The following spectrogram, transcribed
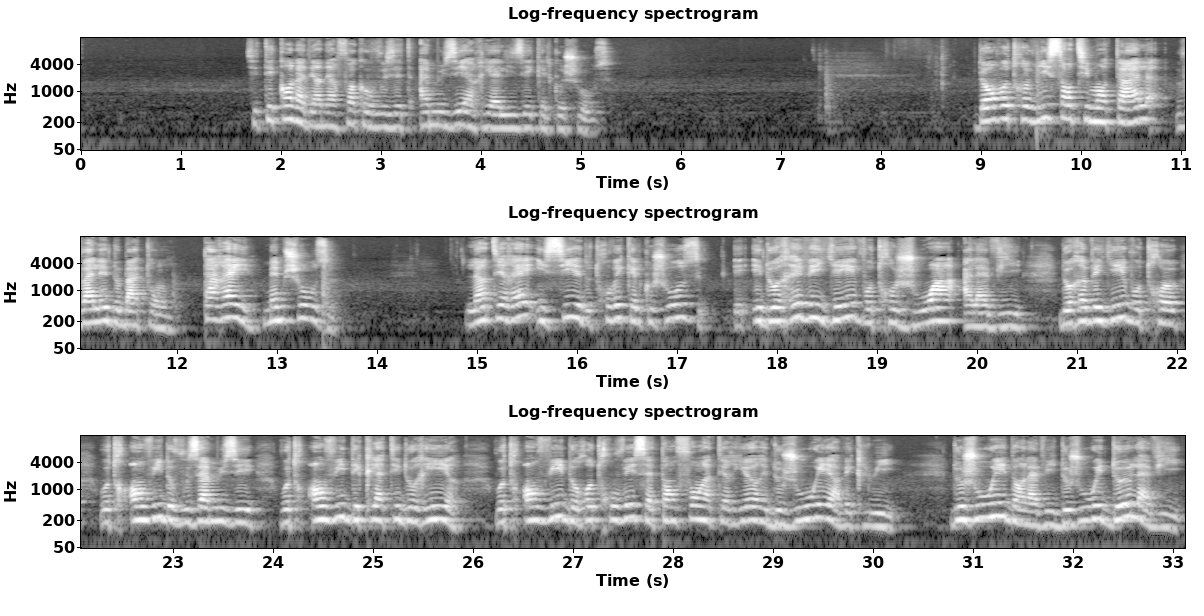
C'était quand la dernière fois que vous vous êtes amusé à réaliser quelque chose? Dans votre vie sentimentale, valet de bâton. Pareil, même chose. L'intérêt ici est de trouver quelque chose et de réveiller votre joie à la vie, de réveiller votre, votre envie de vous amuser, votre envie d'éclater de rire, votre envie de retrouver cet enfant intérieur et de jouer avec lui de jouer dans la vie, de jouer de la vie.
